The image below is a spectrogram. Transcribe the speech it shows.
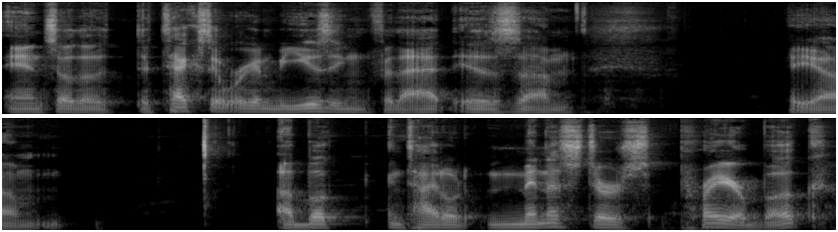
And so the, the text that we're going to be using for that is um, a, um, a book entitled Minister's Prayer Book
